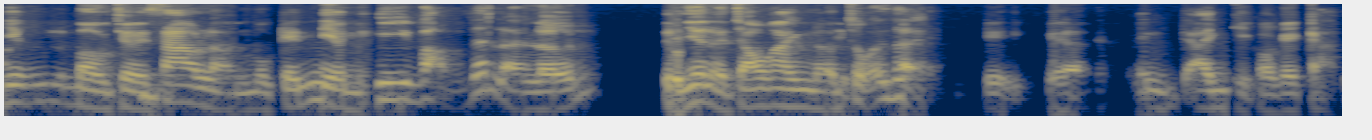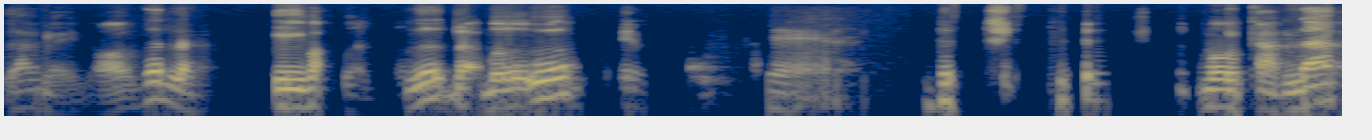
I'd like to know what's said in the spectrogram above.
những bầu trời sao là một cái niềm hy vọng rất là lớn, tự nhiên ở trong anh nó trỗi dậy. Thì cái anh anh chỉ có cái cảm giác đấy nó rất là hy vọng rất là mơ ước. Yeah. Một cảm giác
